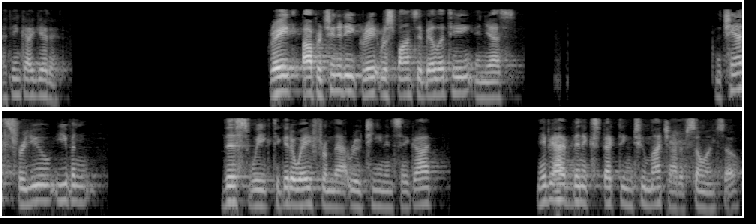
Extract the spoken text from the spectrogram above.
I think I get it. Great opportunity, great responsibility, and yes, the chance for you even this week to get away from that routine and say, God, maybe I've been expecting too much out of so and so.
